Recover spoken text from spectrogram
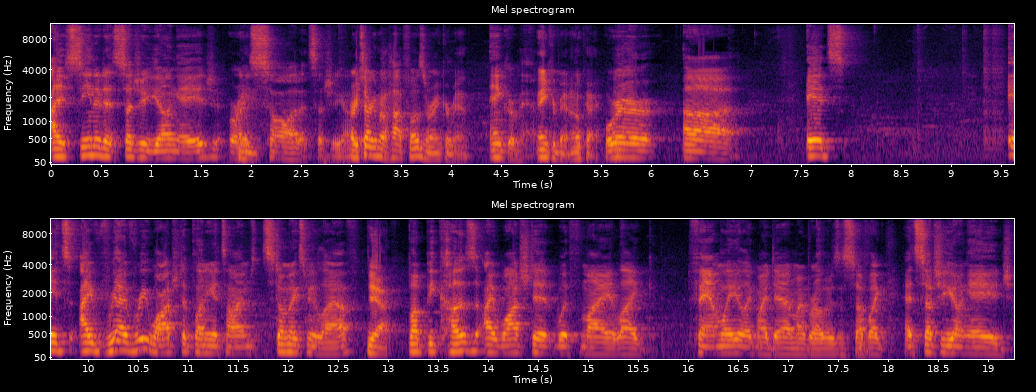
I've seen it at such a young age, or I saw it at such a young. Hmm. are you talking about Hot Fuzz or Anchorman? Anchorman? Anchorman. Okay. where uh, it's it's I've re- I've rewatched it plenty of times. It still makes me laugh. Yeah. But because I watched it with my like family, like my dad, my brothers, and stuff, like at such a young age,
